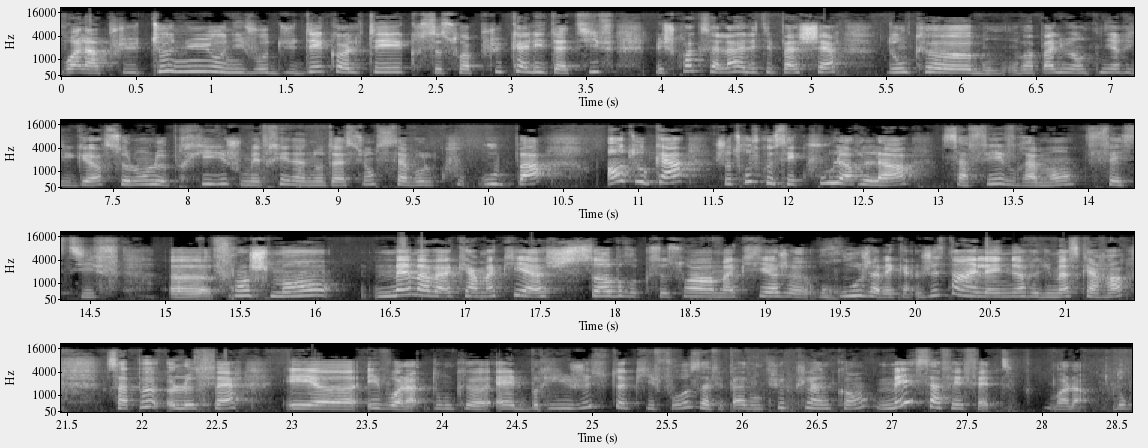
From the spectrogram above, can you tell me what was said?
voilà, plus tenue au niveau du décolleté, que ce soit plus qualitatif. Mais je crois que celle-là, elle était pas chère. Donc, euh, bon, on va pas lui en tenir rigueur. Selon le prix, je vous mettrai une annotation si ça vaut le coup ou pas. En tout cas, je trouve que ces couleurs-là, ça fait vraiment festif. Euh, franchement, même avec un maquillage sobre, que ce soit un maquillage rouge avec juste un eyeliner et du mascara, ça peut le faire. Et, euh, voilà, donc euh, elle brille juste qu'il faut, ça fait pas non plus clinquant, mais ça fait fête. Voilà, donc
